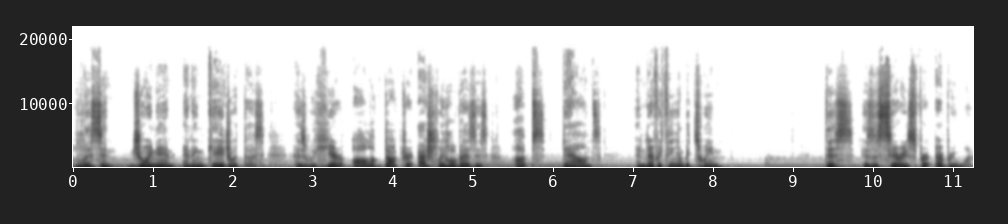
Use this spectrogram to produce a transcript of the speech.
Listen, join in, and engage with us as we hear all of Dr. Ashley Hovez's ups, downs, and everything in between. This is a series for everyone,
